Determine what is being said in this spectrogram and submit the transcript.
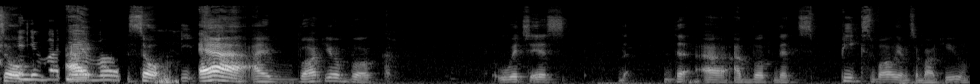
So And you bought me I, a book. so yeah, I bought you a book, which is the, the uh, a book that speaks volumes about you.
